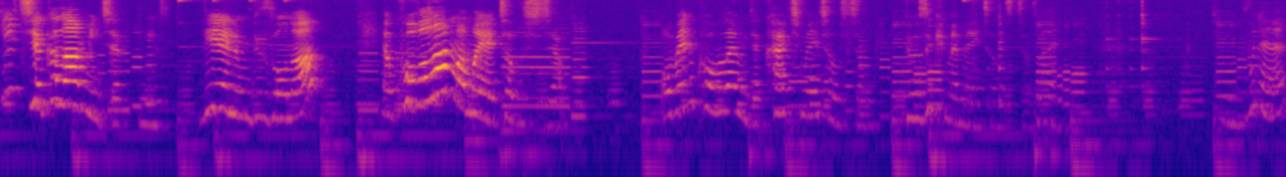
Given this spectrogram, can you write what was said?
Hiç yakalanmayacak mıyız? Diyelim biz ona. Ya kovalanmamaya çalışacağım. O beni kovalamayacak. Kaçmaya çalışacağım. Gözükmemeye çalışacağız. Aynen. Bu ne?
